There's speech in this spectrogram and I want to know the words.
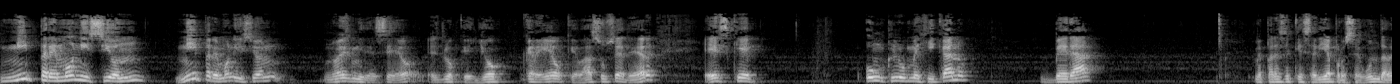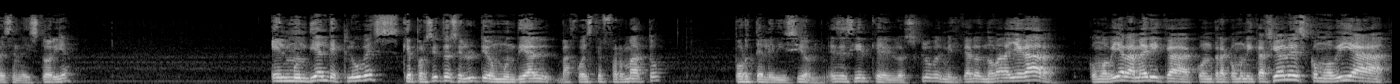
Mi premonición, mi premonición, no es mi deseo, es lo que yo creo que va a suceder, es que un club mexicano verá, me parece que sería por segunda vez en la historia, el Mundial de Clubes, que por cierto es el último mundial bajo este formato, por televisión. Es decir, que los clubes mexicanos no van a llegar como vía la América contra Comunicaciones, como vía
